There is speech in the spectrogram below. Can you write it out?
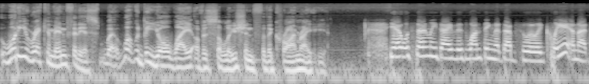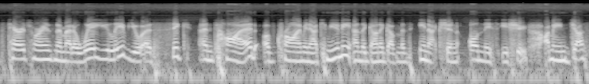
What do you recommend for this? What would be your way of a solution for the crime rate here? Yeah, well, certainly, Dave, there's one thing that's absolutely clear, and that's Territorians, no matter where you live, you are sick and tired of crime in our community and the Gunner government's inaction on this issue. I mean, just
